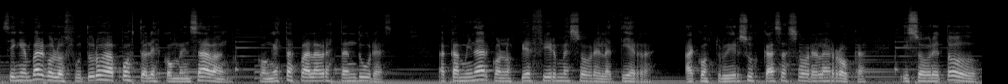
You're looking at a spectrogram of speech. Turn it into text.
Sin embargo, los futuros apóstoles comenzaban, con estas palabras tan duras, a caminar con los pies firmes sobre la tierra, a construir sus casas sobre la roca y sobre todo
